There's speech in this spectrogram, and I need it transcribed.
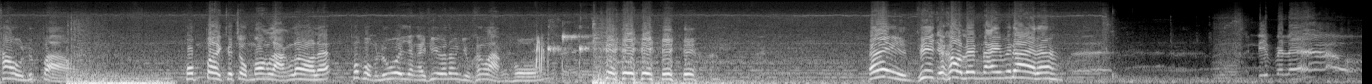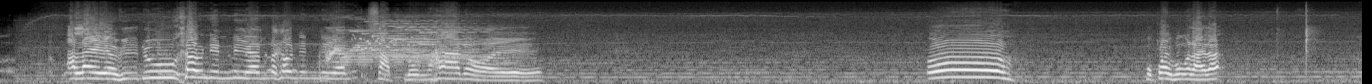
เข้าหรือเปล่า ผมเปิดกระจกมองหลังรอแล้ว เพราะผมรู้ว่ายังไงพี่ก็ต้องอยู่ข้างหลังผม เฮ้ย พี่จะเข้าเลนในไม่ได้นะ ดิบไปแล้ว อะไรอะพี่ดูเข้าเนียนๆเข้าเนียนๆสับลงห้าหน่อย โอ้ ผมปล่อยพวงมาลัยแล้วโอ้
